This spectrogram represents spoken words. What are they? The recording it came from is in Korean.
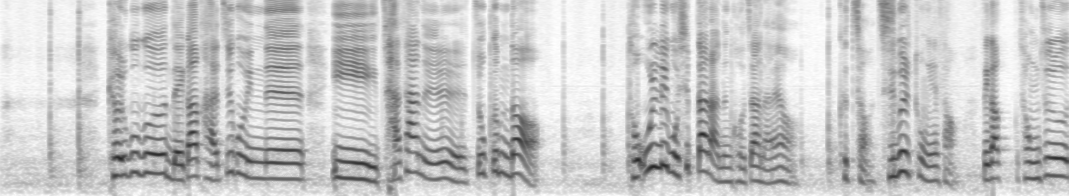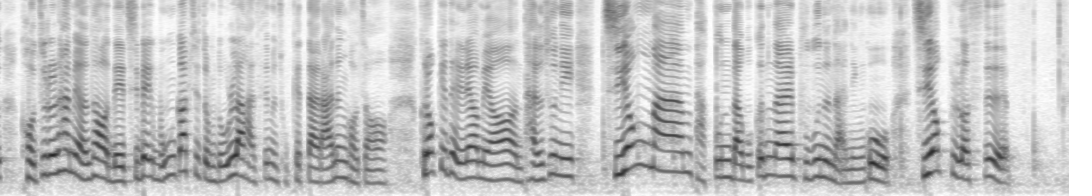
결국은 내가 가지고 있는 이 자산을 조금 더, 더 올리고 싶다라는 거잖아요. 그쵸? 집을 통해서. 내가 정주, 거주를 하면서 내 집의 몸값이 좀 더 올라갔으면 좋겠다라는 거죠. 그렇게 되려면 단순히 지역만 바꾼다고 끝날 부분은 아니고 지역 플러스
